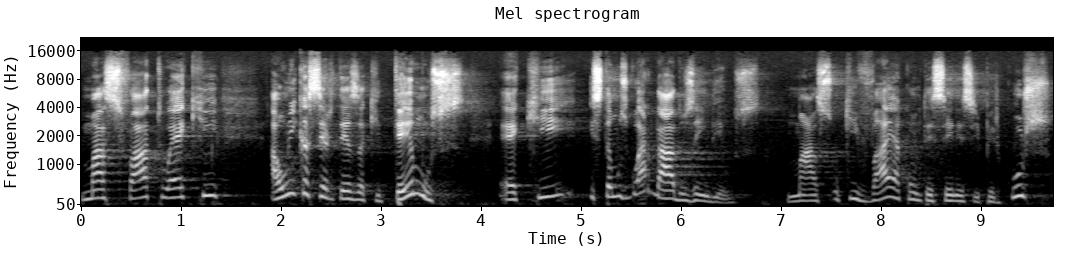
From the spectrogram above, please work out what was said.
Mas fato é que a única certeza que temos é que estamos guardados em Deus. Mas o que vai acontecer nesse percurso,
